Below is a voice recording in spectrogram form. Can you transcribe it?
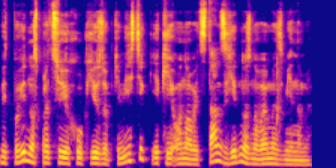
Відповідно, спрацює хук useOptimistic, який оновить стан згідно з новими змінами.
